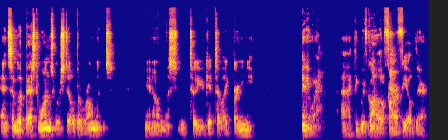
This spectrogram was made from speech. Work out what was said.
And some of the best ones were still the Romans. You know, until you get to like Bernini. Anyway, I think we've gone a little far afield there.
